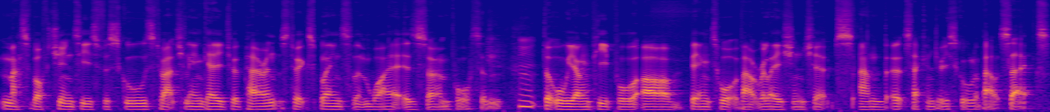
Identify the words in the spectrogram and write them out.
massive opportunities for schools to actually engage with parents to explain to them why it is so important mm. that all young people are being taught about relationships and at secondary school about sex,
